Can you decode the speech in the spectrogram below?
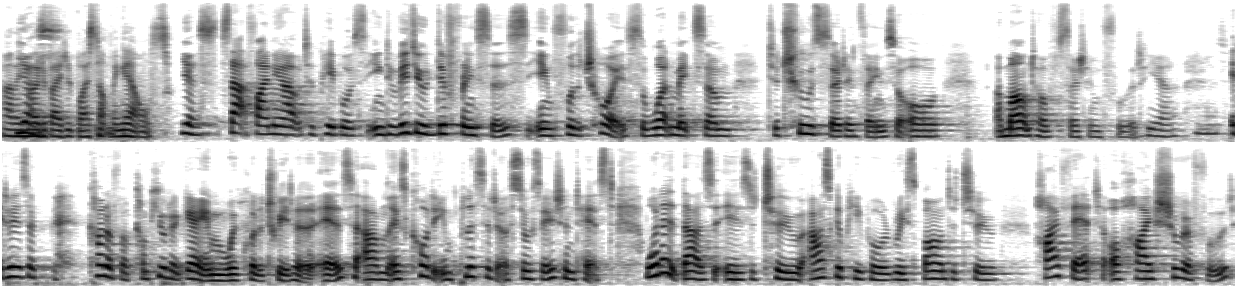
are they Yes. motivated by something else? Yes, start finding out people's individual differences in food choice. What makes them to choose certain things or amount of certain food. Yeah, it is a kind of a computer game. We could treat it as. Um, it's called implicit association test. What it does is to ask people respond to high fat or high sugar food,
